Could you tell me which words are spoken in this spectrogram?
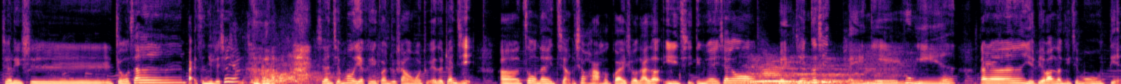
这里是九三百思女神秀呀。喜欢节目也可以关注上我主页的专辑，啊，奏奈讲笑话和怪兽来了，一起订阅一下哟，每天更新，陪你入眠。当然也别忘了给节目点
